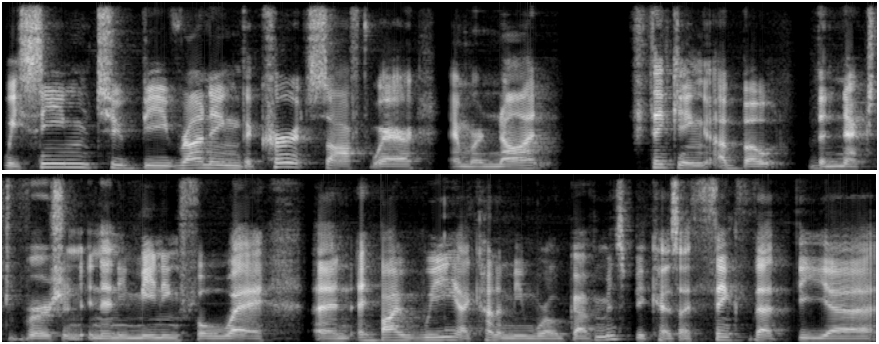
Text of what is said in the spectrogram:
we seem to be running the current software and we're not thinking about the next version in any meaningful way. And and by we, I kind of mean world governments because I think that the uh,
